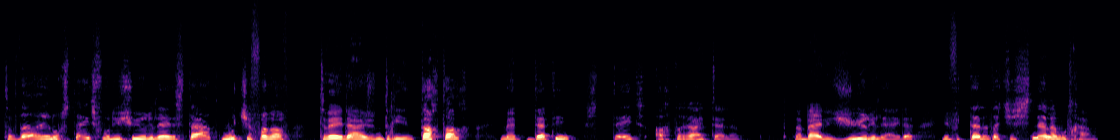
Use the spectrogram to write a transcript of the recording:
terwijl je nog steeds voor die juryleden staat, moet je vanaf 2083 met 13 steeds achteruit tellen. Waarbij de juryleden je vertellen dat je sneller moet gaan.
